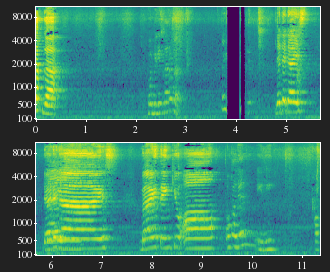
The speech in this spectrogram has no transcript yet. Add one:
Kocak gak? mau bikin sekarang nggak? Dadah guys. dadah Bye. guys. Bye thank you all. Oh kalian ini. Oh.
